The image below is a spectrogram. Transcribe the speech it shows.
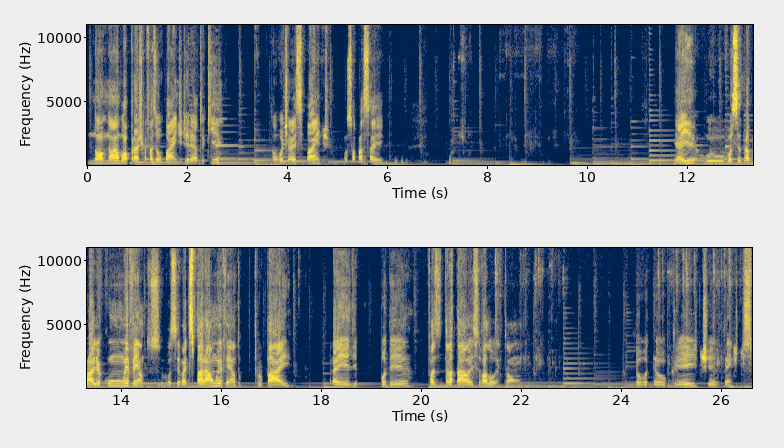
não, não é uma boa prática fazer o bind direto aqui. Então eu vou tirar esse bind, vou só passar ele. E aí o, você trabalha com eventos. Você vai disparar um evento para o pai para ele poder fazer, tratar esse valor. Então eu vou ter o create event.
